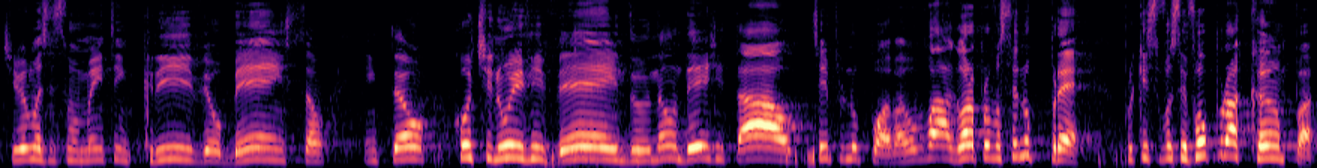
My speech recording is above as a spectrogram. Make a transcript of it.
tivemos esse momento incrível, bênção, então continue vivendo, não deixe tal, sempre no pós. Mas vou falar agora para você no pré, porque se você for para o acampa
